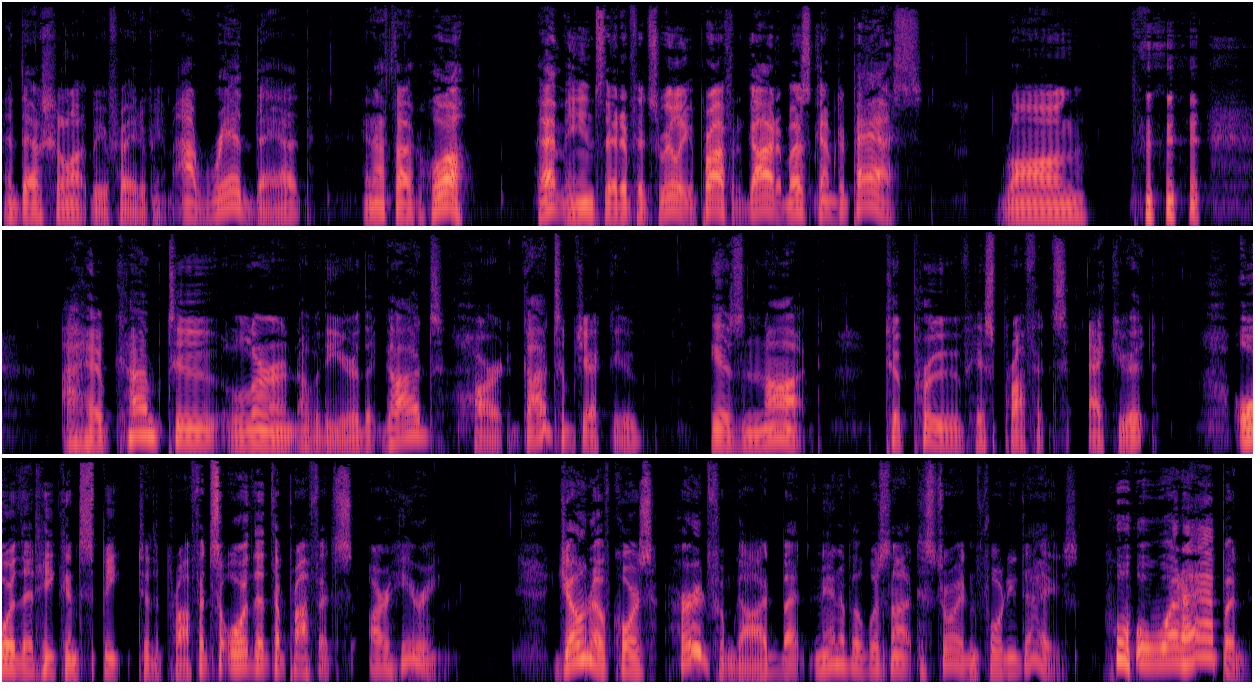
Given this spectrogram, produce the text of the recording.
and thou shalt not be afraid of him. I read that, and I thought, whoa, that means that if it's really a prophet of God, it must come to pass. Wrong. I have come to learn over the year that God's heart, God's objective, is not to prove his prophets accurate, or that he can speak to the prophets, or that the prophets are hearing. Jonah, of course, heard from God, but Nineveh was not destroyed in 40 days. what happened?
